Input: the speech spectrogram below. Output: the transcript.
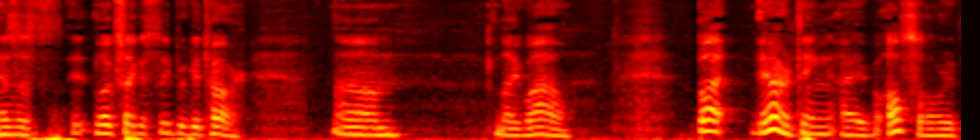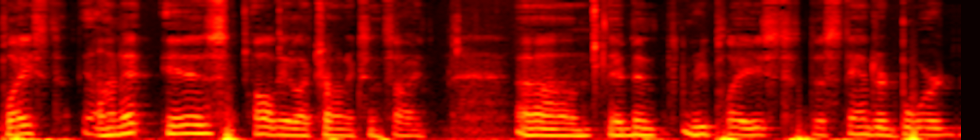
as it looks like a sleeper guitar. Um, like wow. But the other thing I've also replaced on it is all the electronics inside. Um, they've been replaced. The standard board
